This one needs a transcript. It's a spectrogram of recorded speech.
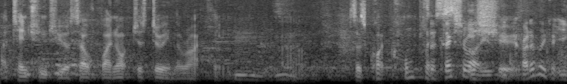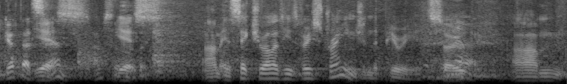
attention to yourself by not just doing the right thing? Um, so it's quite complex. So complex sexuality issue. is incredibly. You get that Yes, sense. Absolutely. yes. Um, and sexuality is very strange in the period. So, um,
